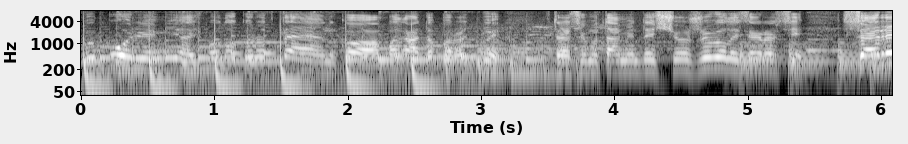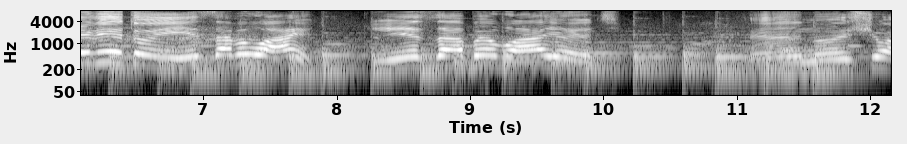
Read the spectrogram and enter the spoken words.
виборює м'яч. Павло Коротенко. Багато боротьби. В третьому таймі дещо оживилися гравці. Серевіту і забивають. І забивають. Е, ну що?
